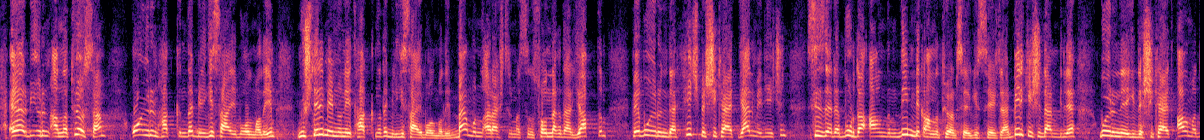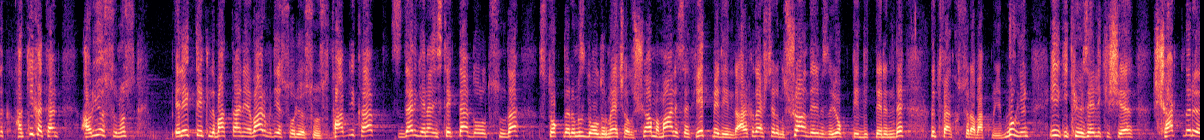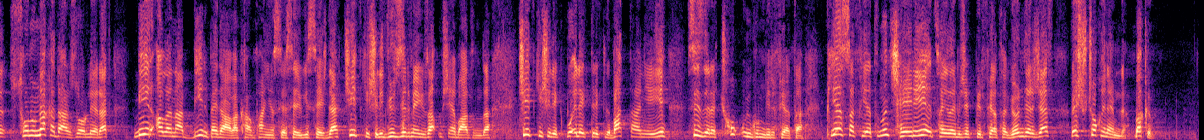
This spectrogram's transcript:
Eğer bir ürün anlatıyorsam o ürün hakkında bilgi sahibi olmalıyım. Müşteri memnuniyeti hakkında da bilgi sahibi olmalıyım. Ben bunun araştırmasını sonuna kadar yaptım ve bu üründen hiçbir şikayet gelmediği için sizlere burada anladım dimdik anlatıyorum sevgili seyirciler. Bir kişiden bile bu ürünle ilgili şikayet almadık. Hakikaten arıyorsunuz elektrikli battaniye var mı diye soruyorsunuz. Fabrika sizden gelen istekler doğrultusunda stoklarımızı doldurmaya çalışıyor ama maalesef yetmediğinde arkadaşlarımız şu an elimizde yok dediklerinde lütfen kusura bakmayın. Bugün ilk 250 kişiye şartları sonuna kadar zorlayarak bir alana bir bedava kampanyası sevgili seyirciler çift kişilik 120-160 ebadında çift kişilik bu elektrikli battaniyeyi sizlere çok uygun bir fiyata piyasa fiyatının çeyreği sayılabilecek bir fiyata göndereceğiz ve şu çok önemli bakın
